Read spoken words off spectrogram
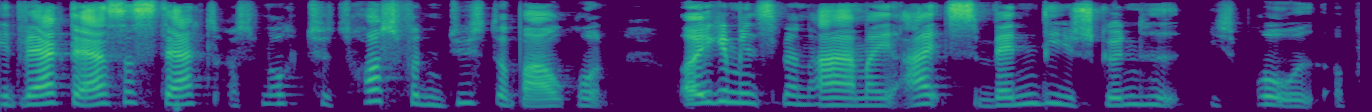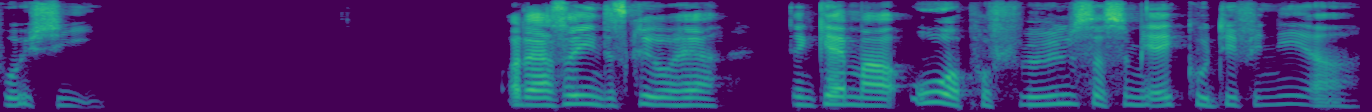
Et værk, der er så stærkt og smukt til trods for den dystre baggrund, og ikke mindst med mig i Eids vandige skønhed i sproget og poesien. Og der er så en, der skriver her, den gav mig ord på følelser, som jeg ikke kunne definere,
